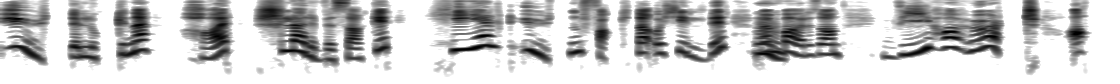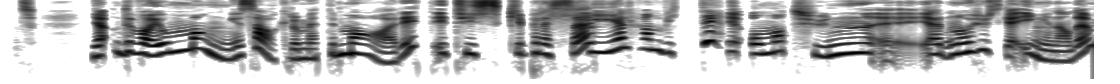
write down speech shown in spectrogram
utelukkende har slarvesaker. Helt uten fakta og kilder, men Mm. bare sånn Vi har hørt at Ja, det var jo mange saker om Mette-Marit i tysk presse. Helt vanvittig! Om at hun eh, jeg, Nå husker jeg ingen av dem,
